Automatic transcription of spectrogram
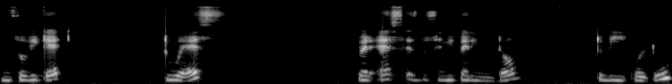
And so we get 2s where s is the semi-perimeter to be equal to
